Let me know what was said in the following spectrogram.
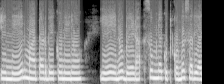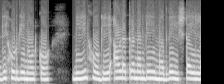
ಇನ್ನೇನ್ ಮಾತಾಡ್ಬೇಕು ನೀನು? ಏನು ಬೇಡ. ಸುಮ್ನೆ ಕುತ್ಕೊಂಡು ಸರಿಯಾಗಿ ಹುಡುಗಿ ನೋಡ್ಕೊ. ನೀನ್ ಹೋಗಿ ಅವಳ ಹತ್ರ ನನಗೆ ಈ ಮದ್ವೆ ಇಷ್ಟ ಇಲ್ಲ.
